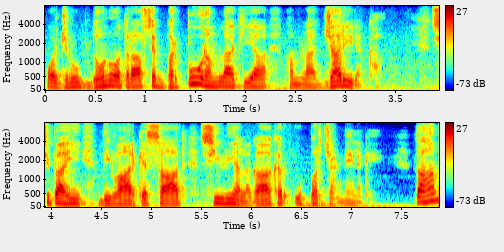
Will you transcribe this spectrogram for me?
اور جنوب دونوں اطراف سے بھرپور حملہ کیا، حملہ جاری رکھا۔ سپاہی دیوار کے ساتھ سیڑھیاں لگا کر اوپر چڑھنے لگے۔ تاہم،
